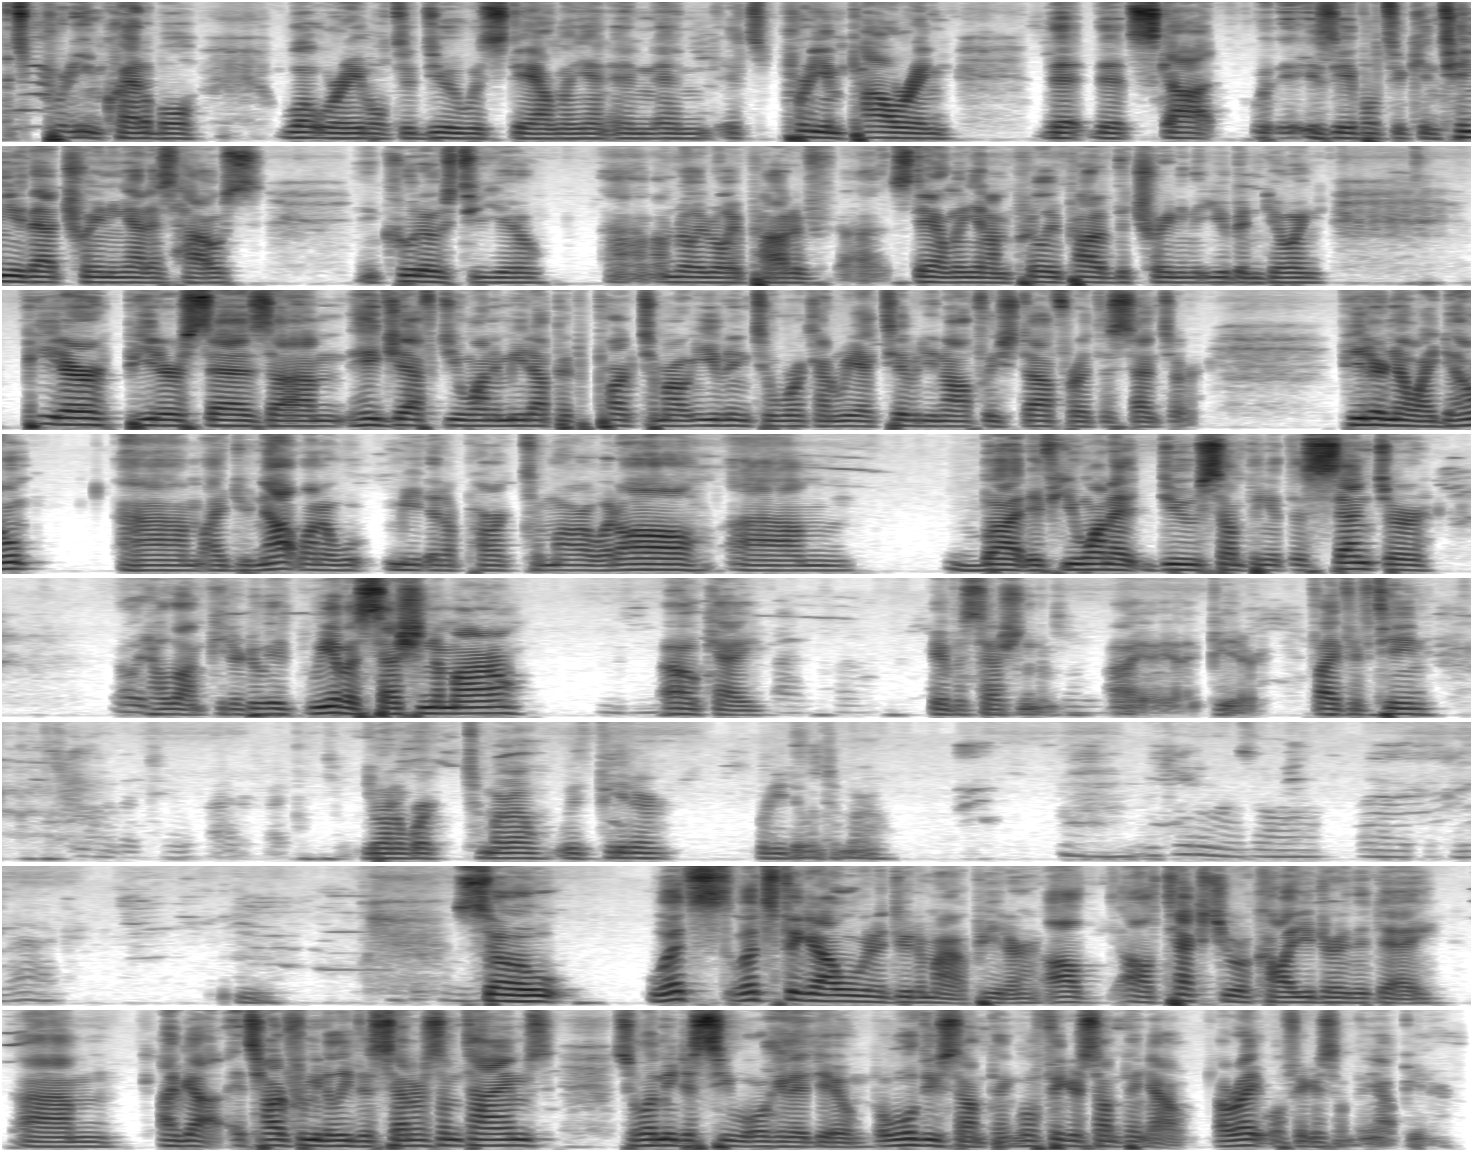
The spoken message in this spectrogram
It's pretty incredible what we're able to do with Stanley, and and, and it's pretty empowering that that Scott is able to continue that training at his house. And kudos to you. Um, I'm really really proud of uh, Stanley, and I'm really proud of the training that you've been doing. Peter, Peter says, um, "Hey Jeff, do you want to meet up at the park tomorrow evening to work on reactivity and leash stuff, or at the center?" Peter, no, I don't. Um, I do not want to meet at a park tomorrow at all. Um, but if you want to do something at the center, oh, wait, hold on, Peter. Do we, we have a session tomorrow? Okay, we have a session. Oh, yeah, yeah, Peter, five fifteen. You want to work tomorrow with Peter? What are you doing tomorrow? I told him I was off, but I could come back. So let's let's figure out what we're gonna do tomorrow, Peter. I'll I'll text you or call you during the day. Um, I've got it's hard for me to leave the center sometimes, so let me just see what we're gonna do. But we'll do something. We'll figure something out. All right, we'll figure something out, Peter.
